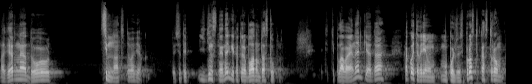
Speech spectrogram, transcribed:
наверное, до 17 века. То есть это единственная энергия, которая была нам доступна. Тепловая энергия, да, Какое-то время мы пользовались просто костром,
